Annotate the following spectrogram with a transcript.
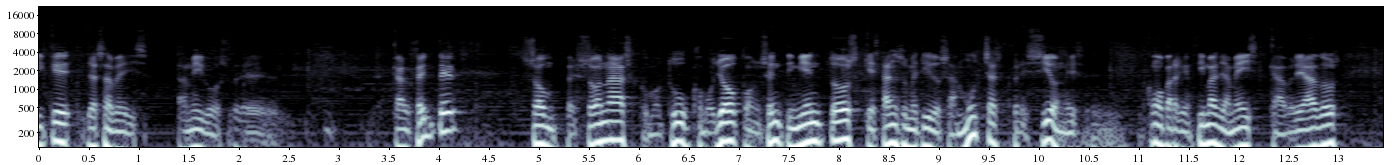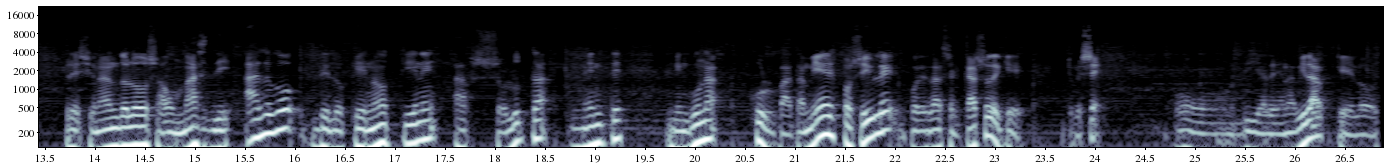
Así que ya sabéis, amigos, eh, son personas como tú, como yo, con sentimientos que están sometidos a muchas presiones, eh, como para que encima llaméis cabreados, presionándolos aún más de algo de lo que no tienen absolutamente ninguna culpa. También es posible, puede darse el caso de que, yo qué sé, un día de Navidad, que los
